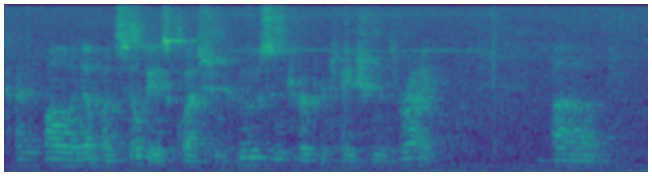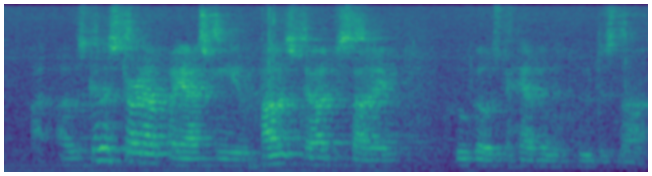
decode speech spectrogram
kind of following up on Sylvia's question, whose interpretation is right? Uh, I- I was going to start out by asking you, how does God decide who goes to heaven and who does not?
